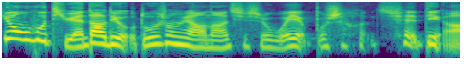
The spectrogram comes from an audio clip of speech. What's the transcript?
用户体验到底有多重要呢？其实我也不是很确定啊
